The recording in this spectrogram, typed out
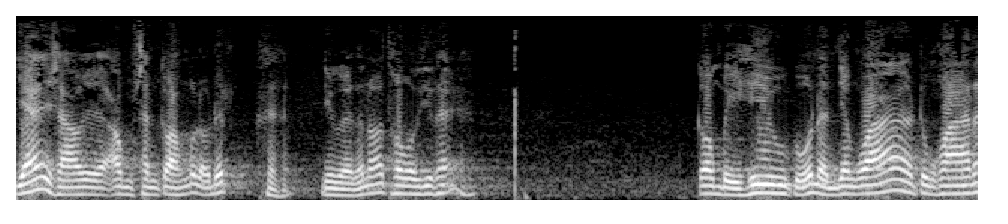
giá thì sao? Ông sanh con không có lộ đích nhiều người nó nói thô như thế. Con bị hiu của nền văn hóa trung hoa đó.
